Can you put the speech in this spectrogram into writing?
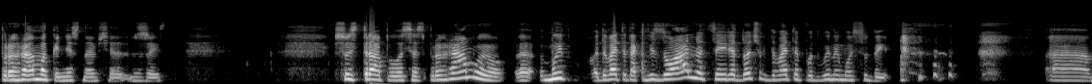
програма, звісно, взагалі жесть. Щось трапилося з програмою. Е, Ми, давайте так, візуально цей рядочок давайте подвинемо сюди. Е,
